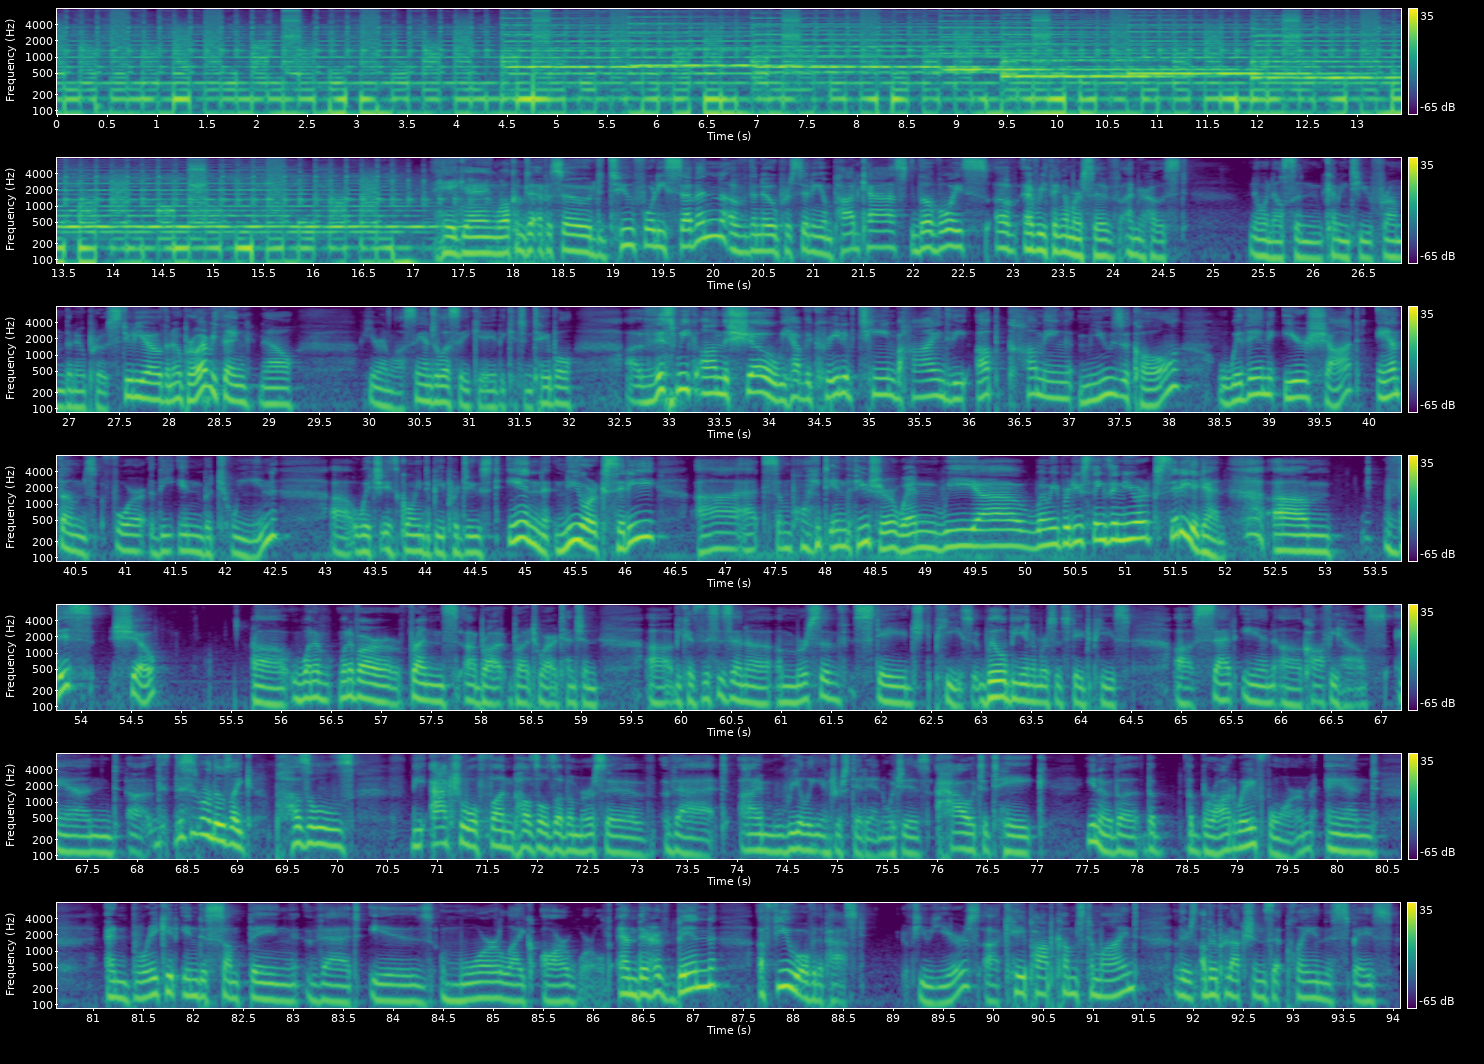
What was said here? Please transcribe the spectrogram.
Hey, gang, welcome to episode 247 of the No Proscenium podcast, the voice of everything immersive. I'm your host, Noah Nelson, coming to you from the No Pro studio, the No Pro Everything, now here in Los Angeles, aka the kitchen table. Uh, this week on the show, we have the creative team behind the upcoming musical Within Earshot Anthems for the In Between, uh, which is going to be produced in New York City uh, at some point in the future when we uh, when we produce things in New York City again. Um, this show, uh, one of one of our friends uh, brought brought it to our attention. Uh, because this is an uh, immersive staged piece. It will be an immersive stage piece uh, set in a coffee house, and uh, th- this is one of those like puzzles the actual fun puzzles of immersive that I'm really interested in, which is how to take, you know, the the the Broadway form and and break it into something that is more like our world. And there have been a few over the past few years. Uh, K-pop comes to mind. There's other productions that play in this space.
